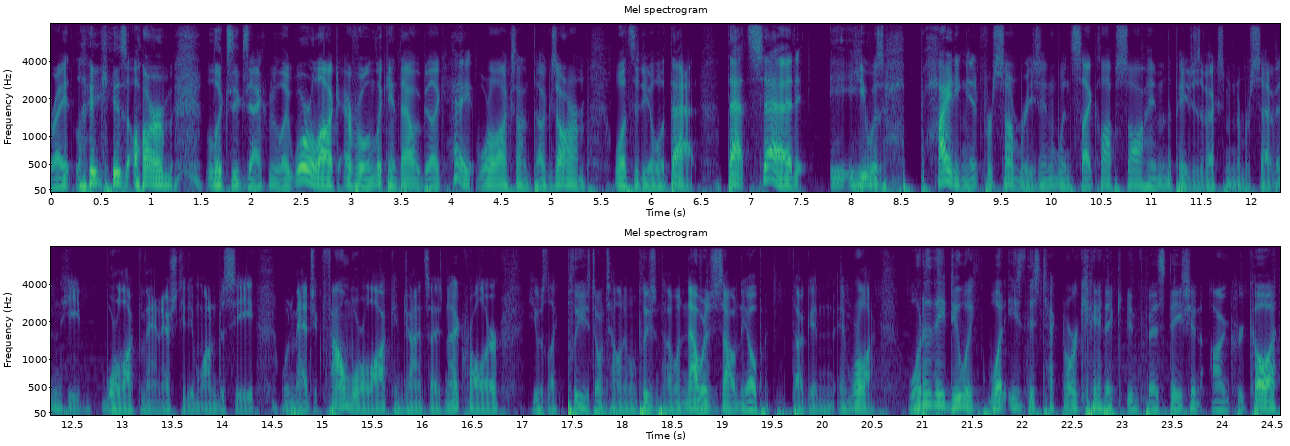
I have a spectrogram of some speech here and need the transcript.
right? Like his arm looks exactly like Warlock. Everyone looking at that would be like, hey, Warlock's on Doug's arm. What's the deal with that? That said, he was hiding it for some reason. When Cyclops saw him in the pages of X Men number seven, he Warlock vanished. He didn't want him to see. When Magik found Warlock in Giant Size Nightcrawler, he was like, "Please don't tell anyone. Please don't tell anyone." Now we're just out in the open, Doug and, and Warlock. What are they doing? What is this techno-organic infestation on Krakoa?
